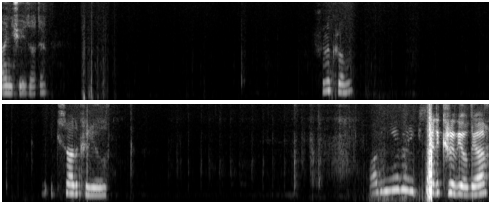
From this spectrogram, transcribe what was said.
aynı şey zaten. Şunu kıralım. İki sağda kırıyor. Abi niye böyle iki sağda kırılıyor ya?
